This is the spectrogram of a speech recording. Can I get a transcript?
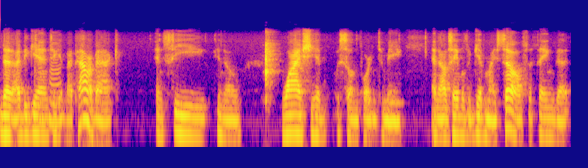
that I began Mhm. to get my power back and see, you know, why she had was so important to me. And I was able to give myself the thing that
